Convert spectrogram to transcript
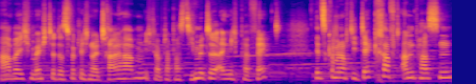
aber ich möchte das wirklich neutral haben. Ich glaube, da passt die Mitte eigentlich perfekt. Jetzt können wir noch die Deckkraft anpassen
